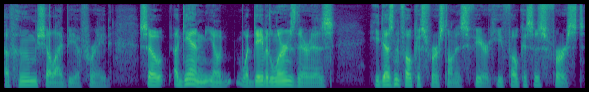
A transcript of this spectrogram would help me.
Of whom shall I be afraid? So, again, you know, what David learns there is he doesn't focus first on his fear. He focuses first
